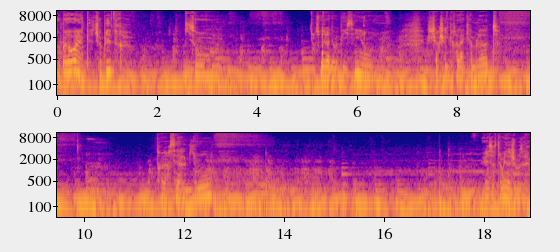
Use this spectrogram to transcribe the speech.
Ah bah ouais, quel chapitre sont, sont déjà développés ici. Hein. Chercher le Graal à Camelot, traverser Albion. Et ça se termine à Jérusalem.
